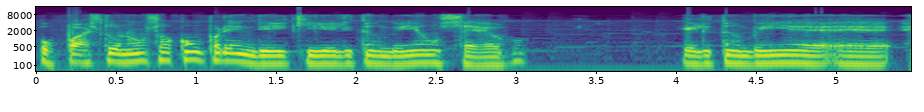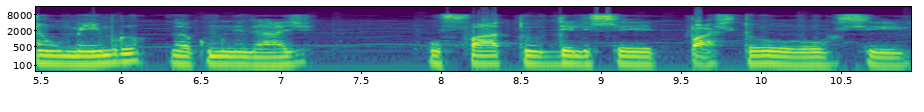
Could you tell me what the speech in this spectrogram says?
o pastor não só compreender que ele também é um servo, ele também é, é, é um membro da comunidade. O fato dele ser pastor ou ser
